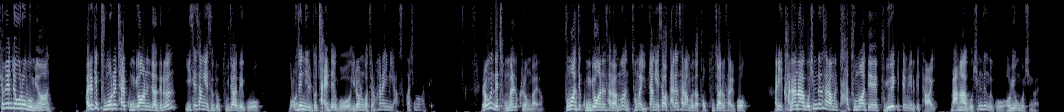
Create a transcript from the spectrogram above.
표면적으로 보면 아, 이렇게 부모를 잘 공경하는 자들은 이 세상에서도 부자 되고 모든 일도 잘 되고 이러는 것처럼 하나님이 약속하신 것 같아요. 여러분, 근데 정말로 그런가요? 부모한테 공경하는 사람은 정말 이 땅에서 다른 사람보다 더 부자로 살고, 아니, 가난하고 힘든 사람은 다 부모한테 불효했기 때문에 이렇게 다 망하고 힘들고 어려운 것인가요?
